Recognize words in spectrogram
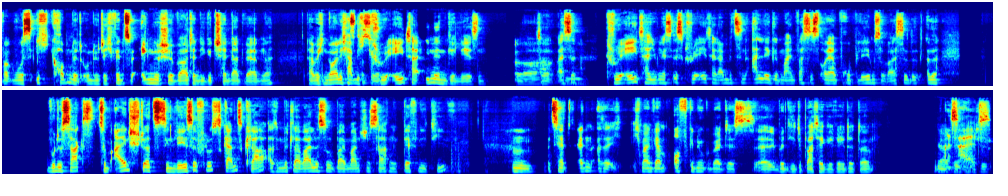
wo es ich komplett unnötig finde, so englische Wörter, die gegendert werden, ne? Da habe ich neulich habe ich CreatorInnen gelesen. Oh, so, weißt nee. du, Creator, Junge, es ist Creator, damit sind alle gemeint. Was ist euer Problem? So, weißt du, also, wo du sagst, zum einen stürzt den Lesefluss, ganz klar. Also mittlerweile so bei manchen Sachen definitiv. Hm. Und selbst wenn, also ich, ich meine, wir haben oft genug über das, äh, über die Debatte geredet, ne? Ja, also halt,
